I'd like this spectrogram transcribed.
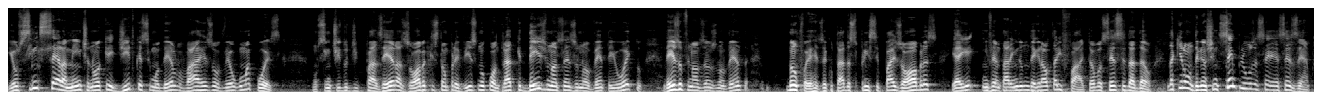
e eu, sinceramente, não acredito que esse modelo vá resolver alguma coisa no sentido de fazer as obras que estão previstas no contrato, que desde 1998, desde o final dos anos 90, não foi executado as principais obras, e aí inventaram ainda um degrau tarifário. Então, você, cidadão, daqui Londrina, a gente sempre usa esse, esse exemplo.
